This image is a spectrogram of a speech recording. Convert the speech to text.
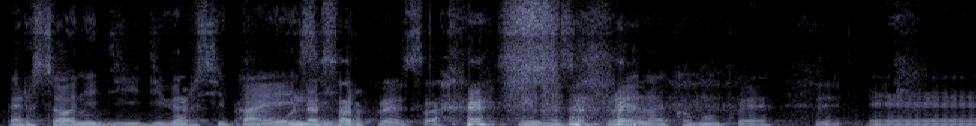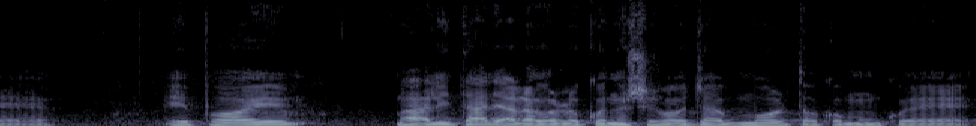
persone di diversi paesi. Una sorpresa. Sì, una sorpresa comunque. Sì. E, e poi, ma l'Italia lo, lo conoscevo già molto, comunque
